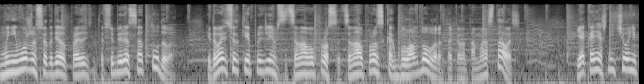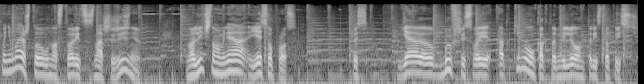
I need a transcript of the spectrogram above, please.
мы не можем все это делать производить. Это все берется оттуда. И давайте все-таки определимся. Цена вопроса. Цена вопроса как была в долларах, так она там и осталась. Я, конечно, ничего не понимаю, что у нас творится с нашей жизнью, но лично у меня есть вопрос. То есть Я бывший свои откинул как-то миллион триста тысяч.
